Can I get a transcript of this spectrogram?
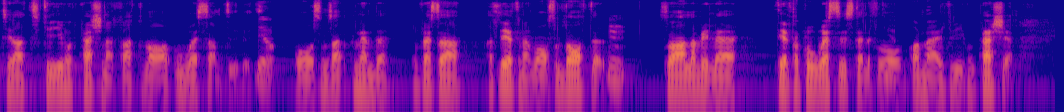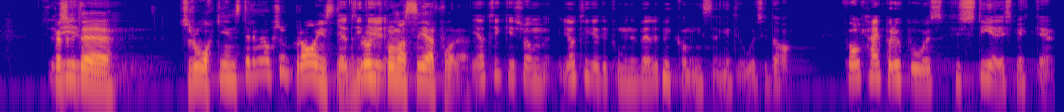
till att kriga mot perserna för att det var OS samtidigt. Ja. Och som sagt, nämnde, de flesta atleterna var soldater. Mm. Så alla ville delta på OS istället för att vara med i krig mot Persien. Kanske lite tråkig inställning men också bra inställning. Jag Det beror tycker- lite på hur man ser på det. jag tycker, som, jag tycker att det påminner väldigt mycket om inställningen till OS idag. Folk hypar upp OS hysteriskt mycket.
